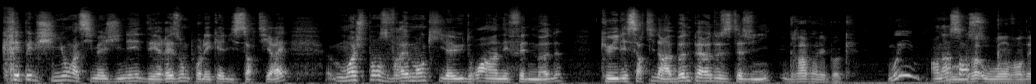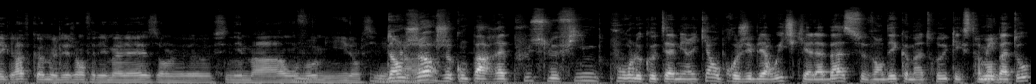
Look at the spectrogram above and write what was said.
crêper le chignon à s'imaginer des raisons pour lesquelles il sortirait. Moi, je pense vraiment qu'il a eu droit à un effet de mode, qu'il est sorti dans la bonne période aux États-Unis. Grave à l'époque. Oui, en un où, sens. où on vendait grave comme les gens ont fait des malaises dans le cinéma, on vomit dans le cinéma. Dans le genre, je comparerais plus le film pour le côté américain au projet Blair Witch qui à la base se vendait comme un truc extrêmement Oui. bateau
